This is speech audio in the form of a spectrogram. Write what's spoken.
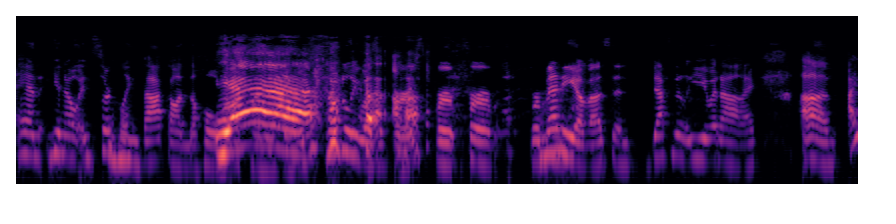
and you know, and circling mm-hmm. back on the whole yeah, thing, totally was a first for for for many of us, and definitely you and I. Um, I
